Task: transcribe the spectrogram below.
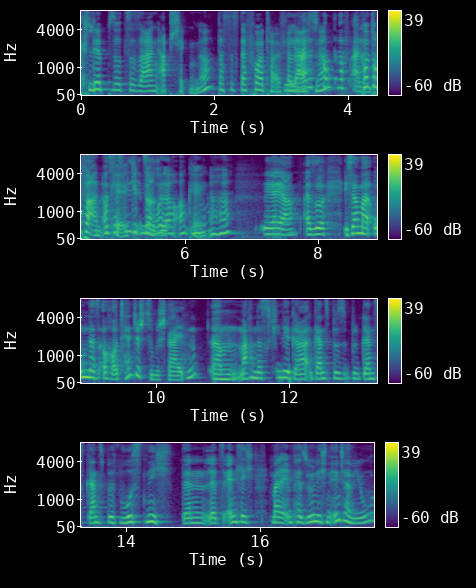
Clip sozusagen abschicken, ne? Das ist der Vorteil vielleicht. Ja, das ne? kommt drauf an. Kommt drauf an, okay. Gibt es sowohl so. auch, okay. Mhm. Ja, ja. Also ich sag mal, um das auch authentisch zu gestalten, ähm, mhm. machen das viele ganz, ganz, ganz bewusst nicht. Denn letztendlich, ich meine, im persönlichen Interview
